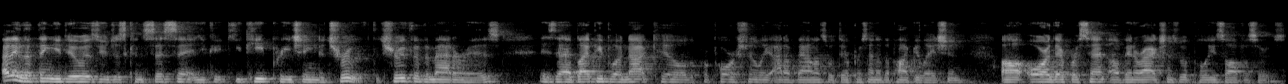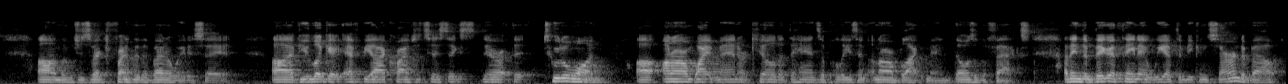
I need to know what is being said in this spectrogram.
I think the thing you do is you're just consistent and you you keep preaching the truth. The truth of the matter is is that black people are not killed proportionally out of balance with their percent of the population uh, or their percent of interactions with police officers, um, which is frankly the better way to say it. Uh, if you look at FBI crime statistics, they're the two to one. Uh, unarmed white men are killed at the hands of police and unarmed black men. Those are the facts. I think the bigger thing that we have to be concerned about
